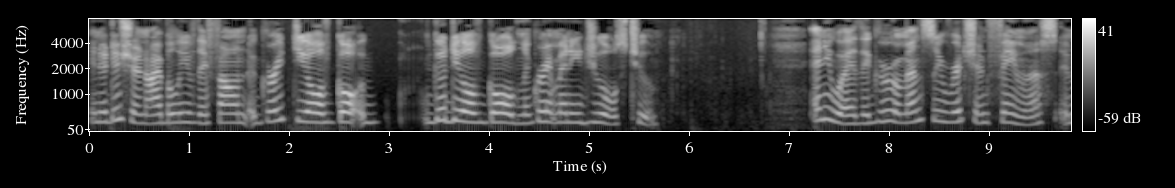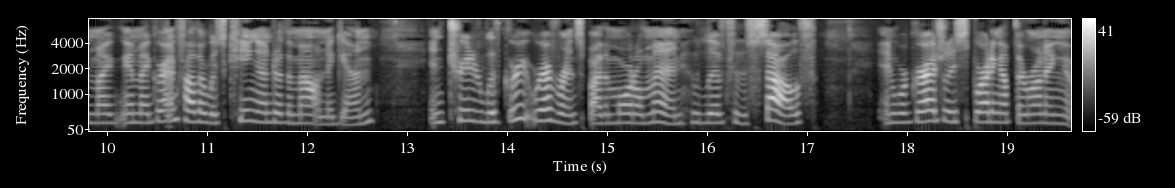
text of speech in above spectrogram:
In addition, I believe they found a great deal of gold, good deal of gold and a great many jewels too. Anyway, they grew immensely rich and famous, and my and my grandfather was king under the mountain again, and treated with great reverence by the mortal men who lived to the south and were gradually spreading up the running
